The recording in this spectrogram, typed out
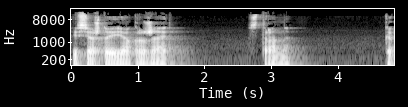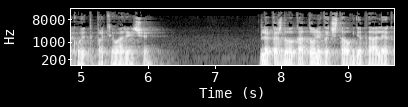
и все, что ее окружает? Странно. Какое-то противоречие. Для каждого католика, читал где-то Олег,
